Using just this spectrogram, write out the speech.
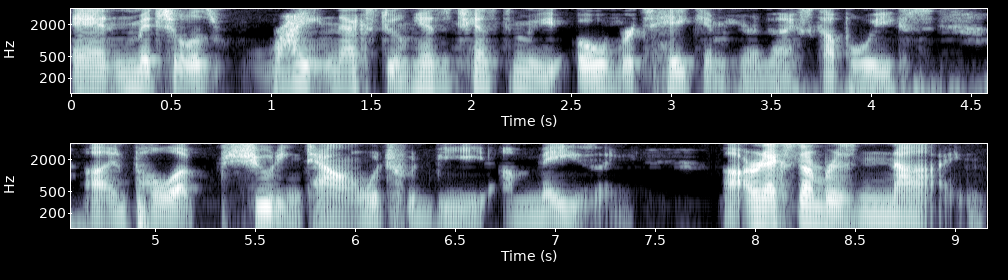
And Mitchell is right next to him. He has a chance to maybe overtake him here in the next couple weeks uh, and pull up shooting talent, which would be amazing. Uh, our next number is nine.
